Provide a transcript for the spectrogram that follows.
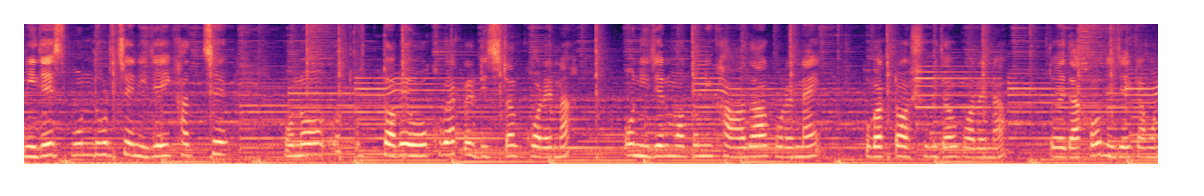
নিজেই স্পুন ধরছে, নিজেই খাচ্ছে। কোনো, তবে ও খুব একটা ডিস্টার্ব করে না। ও নিজের মতনই খাওয়া দাওয়া করে নেয়, খুব একটা অসুবিধাও করে না। তো এ দেখো নিজেই কেমন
